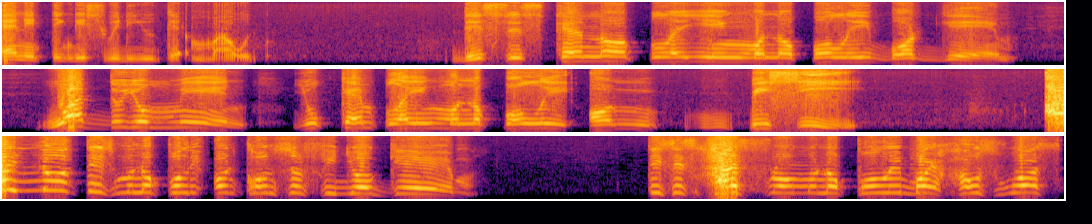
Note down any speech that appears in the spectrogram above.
Anything this video you get amount. This is cannot playing Monopoly board game. What do you mean? You can playing Monopoly on PC. I this Monopoly on console video game. This is half from Monopoly by House Was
